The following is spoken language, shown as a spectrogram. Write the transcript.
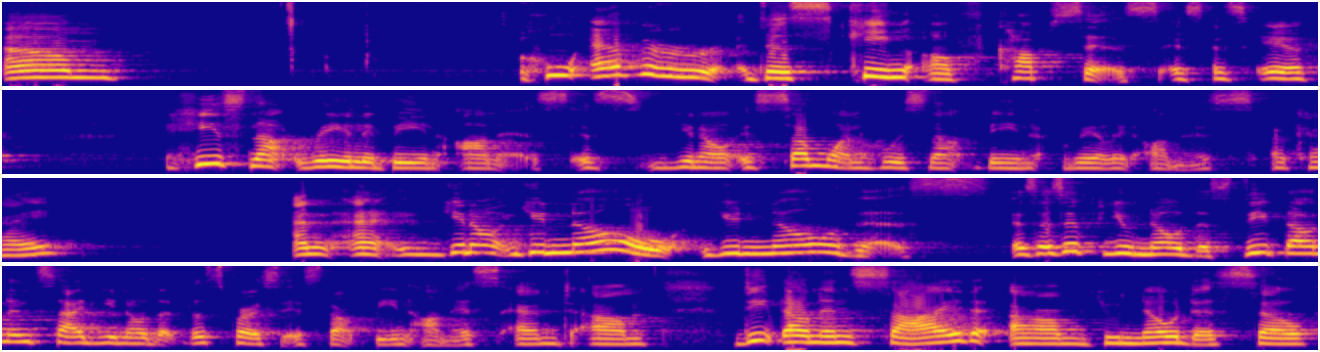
Um, whoever this King of Cups is, is as if he's not really being honest. Is you know, is someone who is not being really honest. Okay and, you know you know you know this. It's as if you know this. Deep down inside you know that this person is not being honest. And um, deep down inside um, you know this. So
